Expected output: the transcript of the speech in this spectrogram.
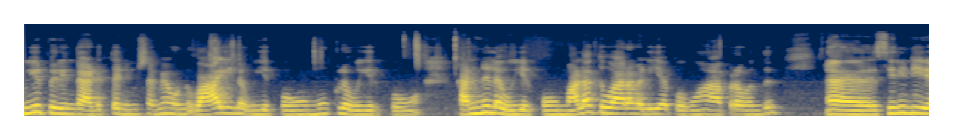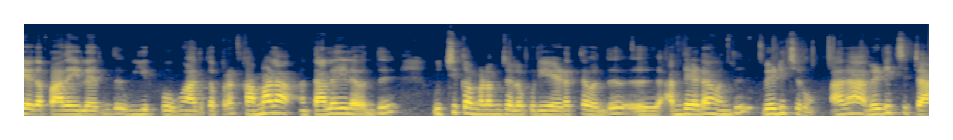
உயிர் பிரிந்த அடுத்த நிமிஷமே ஒன்று வாயில் உயிர் போகும் மூக்கில் உயிர் போகும். கண்ணில் உயிர் போகும். மலை துவாரம் வழியாக போகும். அப்புறம் வந்து சிறுநீரக பாதையிலேருந்து உயிர் போகும். அதுக்கப்புறம் கமலம் தலையில் வந்து உச்சி கமலம் சொல்லக்கூடிய இடத்த வந்து அந்த இடம் வந்து வெடிச்சிரும். ஆனால் வெடிச்சிட்டா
